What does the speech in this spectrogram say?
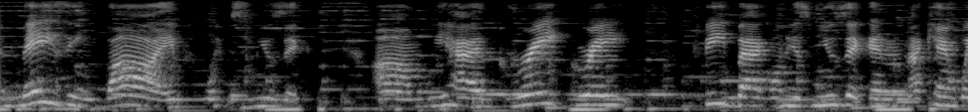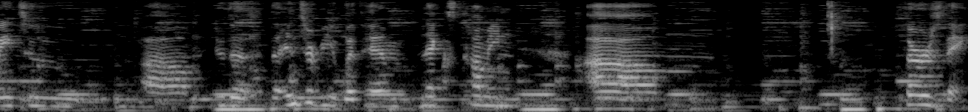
amazing vibe with his music. Um, we had great, great feedback on his music, and I can't wait to um, do the, the interview with him next coming um, Thursday.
